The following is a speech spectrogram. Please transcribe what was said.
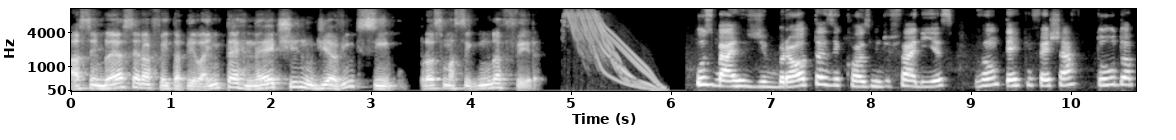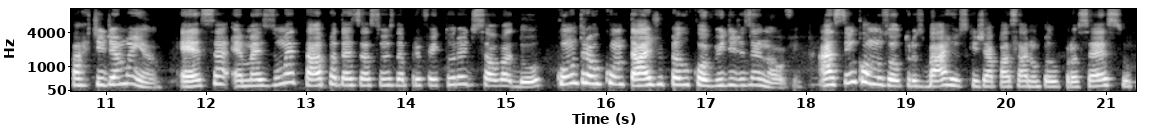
A Assembleia será feita pela internet no dia 25, próxima segunda-feira. Os bairros de Brotas e Cosme de Farias vão ter que fechar tudo a partir de amanhã. Essa é mais uma etapa das ações da Prefeitura de Salvador contra o contágio pelo Covid-19. Assim como os outros bairros que já passaram pelo processo,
